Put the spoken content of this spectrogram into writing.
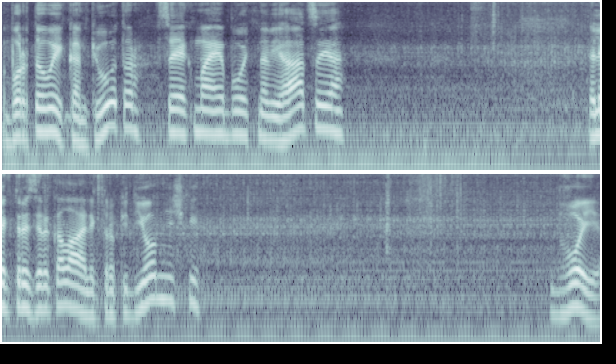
бортовий комп'ютер, все як має бути, навігація, електрозеркала, електропідйомнички, двоє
